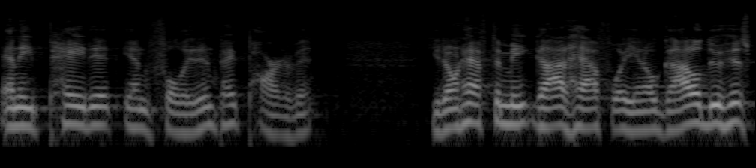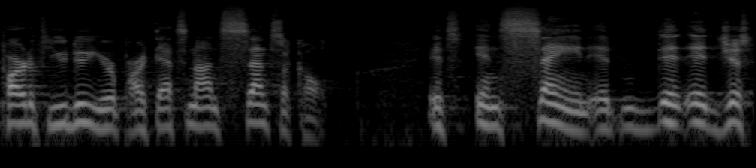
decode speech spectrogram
And he paid it in full. He didn't pay part of it. You don't have to meet God halfway. You know, God will do his part if you do your part. That's nonsensical. It's insane. It, it, it just,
